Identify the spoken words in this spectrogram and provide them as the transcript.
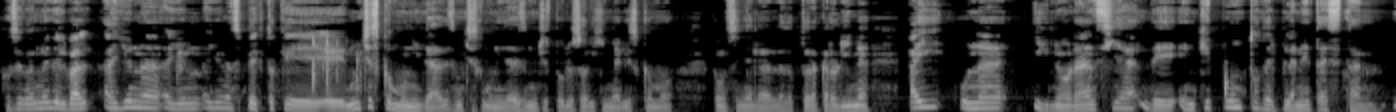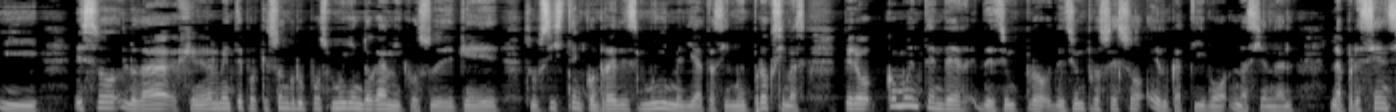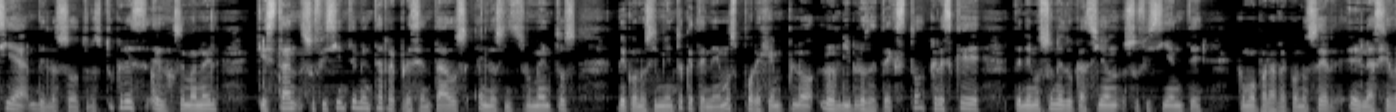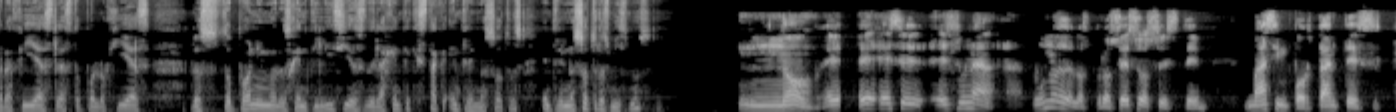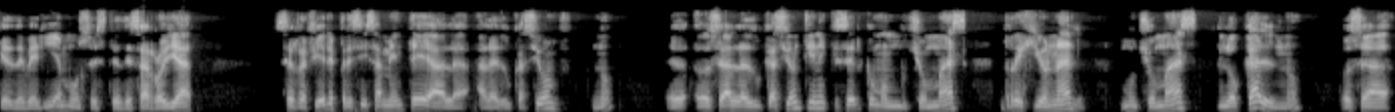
José Manuel del Val, hay, una, hay, un, hay un aspecto que en muchas comunidades, muchas comunidades, muchos pueblos originarios, como, como señala la doctora Carolina, hay una ignorancia de en qué punto del planeta están. Y eso lo da generalmente porque son grupos muy endogámicos eh, que subsisten con redes muy inmediatas y muy próximas. Pero, ¿cómo entender desde un, desde un proceso educativo nacional la presencia de los otros? ¿Tú crees, eh, José Manuel, que están suficientemente representados en los instrumentos de conocimiento que tenemos, por ejemplo, los libros de texto? ¿Crees que tenemos una educación suficiente como para reconocer eh, las geografías, las topologías, los topónimos, los gentilicios de la gente que está entre nosotros, entre nosotros mismos? No, e, e, ese es una, uno de los procesos este, más importantes que deberíamos este, desarrollar. Se refiere precisamente a la, a la educación, ¿no? Eh, o sea, la educación tiene que ser como mucho más regional, mucho más local, ¿no? O sea,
